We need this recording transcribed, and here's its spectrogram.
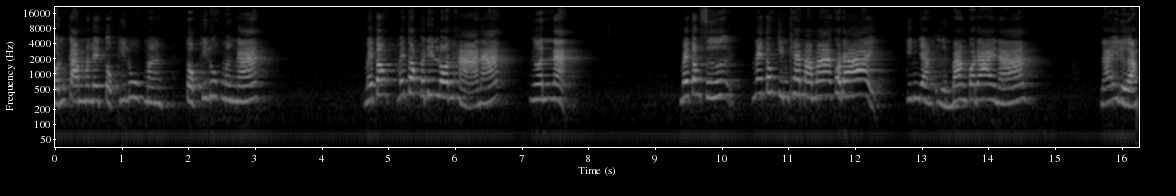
ผลกรรมมันเลยตกที่ลูกมา ตกที่ลูกมึงนะ ไม่ต้องไม่ต้องไปดิ้นรนหานะ เงินน่ะ ไม่ต้องซื้อ ไม่ต้องกินแค่มาม่าก็ได้ กินอย่างอื่นบ้างก็ได้นะ นะไอเหลือง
